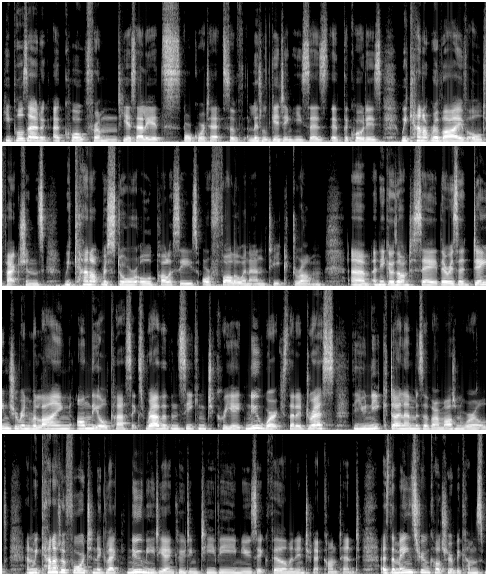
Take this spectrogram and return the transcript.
he pulls out a, a quote from T.S. Eliot's Four Quartets of Little Gidding. He says that the quote is We cannot revive old factions, we cannot restore old policies or follow an antique drum. Um, and he goes on to say there is a danger in relying on the old classics rather than seeking to create new works that address the unique dilemmas of our modern world. And we cannot afford to neglect new media, including TV, music, film and internet content. As the mainstream culture becomes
